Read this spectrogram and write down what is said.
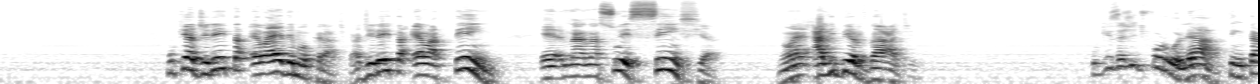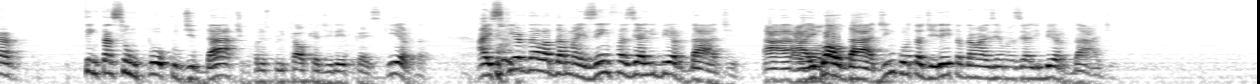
Porque a direita ela é democrática. A direita ela tem é, na, na sua essência, não é, a liberdade. Porque se a gente for olhar, tentar, tentar ser um pouco didático para explicar o que é direito e o que é esquerda, a esquerda ela dá mais ênfase à liberdade, à, à igualdade, enquanto a direita dá mais ênfase à liberdade.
